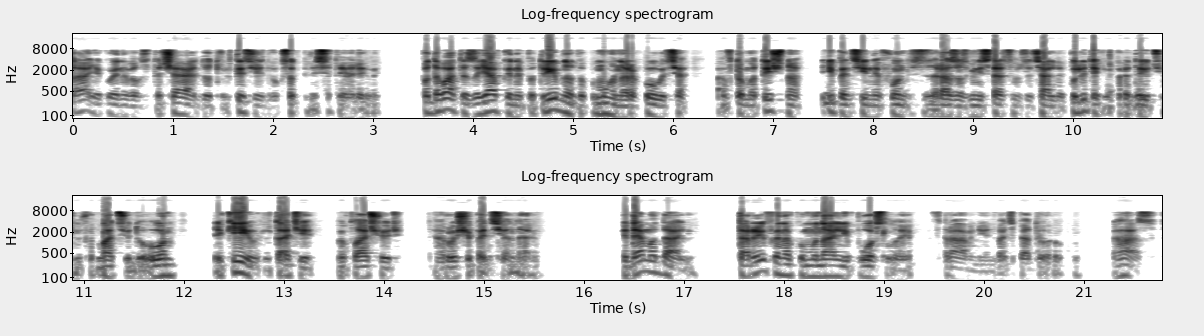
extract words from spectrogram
та, якої не вистачає до 3250 гривень. Подавати заявки не потрібно, допомога нараховується автоматично, і пенсійний фонд разом з Міністерством соціальної політики передають цю інформацію до ООН, які в результаті виплачують гроші пенсіонерам. Йдемо далі. Тарифи на комунальні послуги в травні 2025 року. Газ.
